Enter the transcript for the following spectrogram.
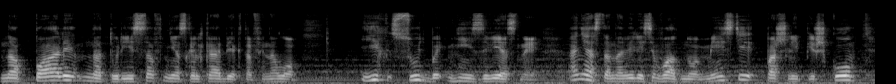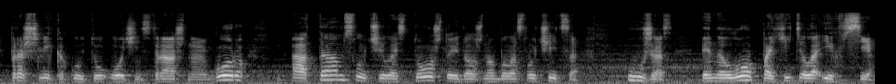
Напали на туристов несколько объектов НЛО. Их судьбы неизвестны. Они остановились в одном месте, пошли пешком, прошли какую-то очень страшную гору, а там случилось то, что и должно было случиться. Ужас. НЛО похитило их всех.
